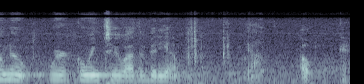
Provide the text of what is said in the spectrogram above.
Oh, no, we're going to uh, the video. Yeah. Oh, okay.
